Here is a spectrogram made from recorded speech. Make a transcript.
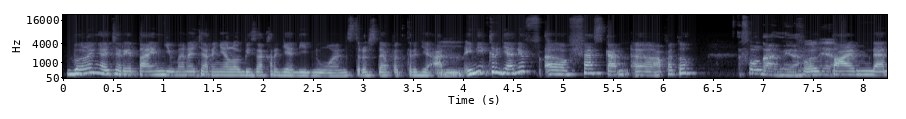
boleh nggak ceritain gimana caranya lo bisa kerja di Nuance terus dapat kerjaan? Hmm. Ini kerjaannya eh, fast kan? Eh, apa tuh? Full time ya. Full Iya. time dan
